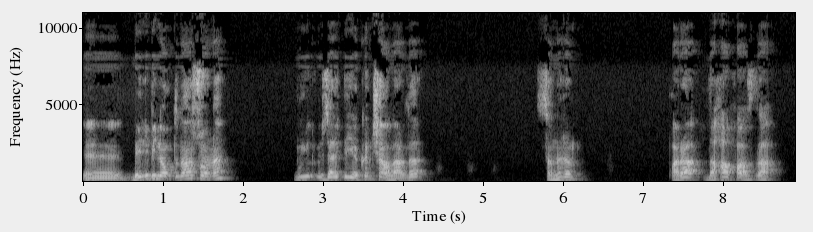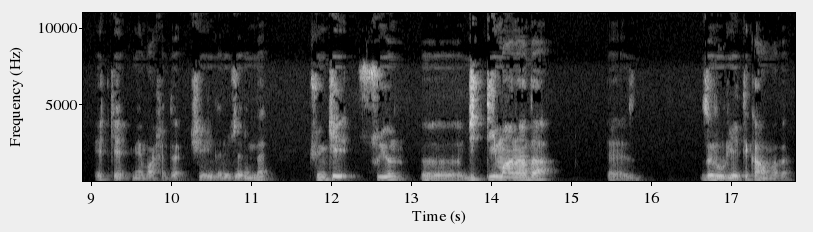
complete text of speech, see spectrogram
e, belli bir noktadan sonra bu özellikle yakın çağlarda sanırım para daha fazla etki etmeye başladı şehirler üzerinde. Çünkü suyun e, ciddi manada e, zaruriyeti kalmadı.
